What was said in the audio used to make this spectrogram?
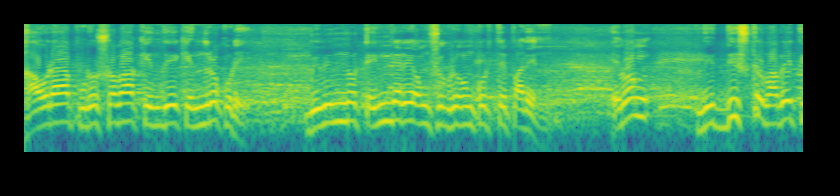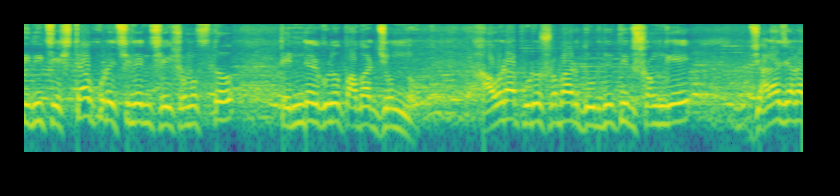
হাওড়া পুরসভা কেন্দ্রে কেন্দ্র করে বিভিন্ন টেন্ডারে অংশগ্রহণ করতে পারেন এবং নির্দিষ্টভাবে তিনি চেষ্টাও করেছিলেন সেই সমস্ত টেন্ডারগুলো পাবার জন্য। হাওড়া পুরসভার দুর্নীতির সঙ্গে যারা যারা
